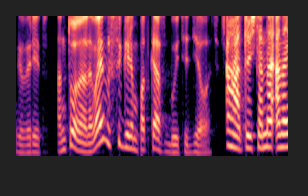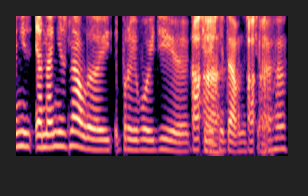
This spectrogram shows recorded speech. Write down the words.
говорит, Антон, а давай вы с Игорем подкаст будете делать? А, то есть она, она, не, она не знала про его идею а, пятилетней а, давности. А, ага.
